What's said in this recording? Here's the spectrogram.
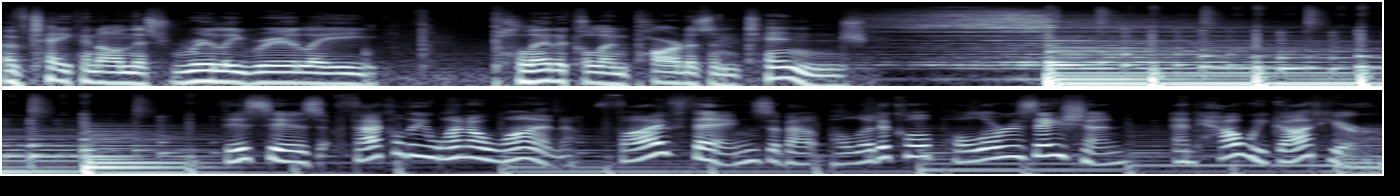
have taken on this really, really political and partisan tinge. This is Faculty 101 Five Things About Political Polarization and How We Got Here.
